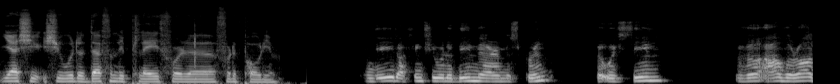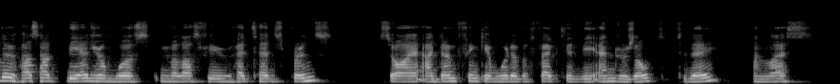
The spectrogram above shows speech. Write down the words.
yeah, she she would have definitely played for the for the podium. Indeed, I think she would have been there in the sprint, but we've seen that Alvarado has had the edge on Worst in the last few head-to-head sprints, so I, I don't think it would have affected the end result today unless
